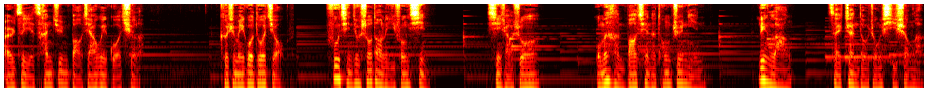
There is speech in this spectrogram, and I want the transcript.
儿子也参军保家卫国去了。可是没过多久，父亲就收到了一封信，信上说：“我们很抱歉地通知您，令郎在战斗中牺牲了。”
